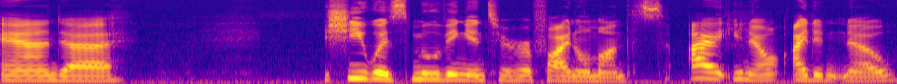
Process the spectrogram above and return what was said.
And, uh, she was moving into her final months. I, you know, I didn't know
